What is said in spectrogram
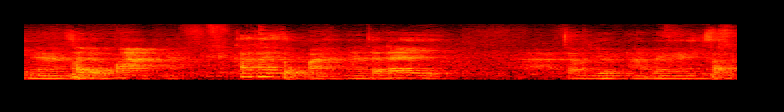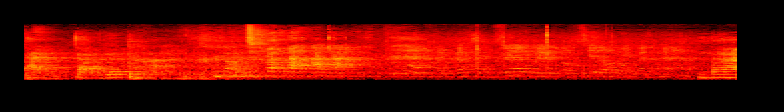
ๆนะสนุกมากนะค่อยๆฝึกไปนะจะได้อ่าจำยุทธนะเป็นไงสำคัญจำยุทธามันก็จะเคลื่อนไปตรงที่เรามีปัญหานะ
